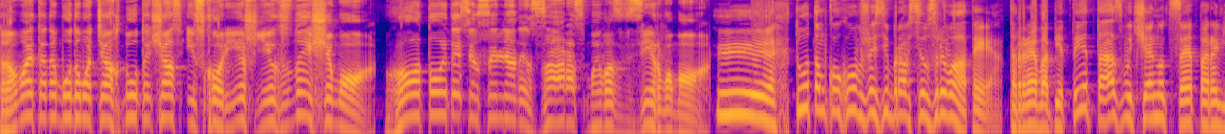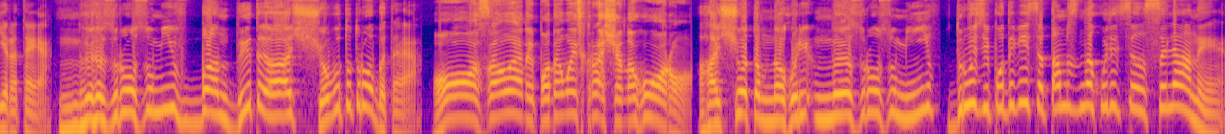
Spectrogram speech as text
Давайте не будемо тягнути час і скоріш їх знищимо. Готуйтеся, селяни, зараз ми вас взірвемо. Ех, хто там кого вже зібрався взривати? Треба піти та, звичайно, це перевірити. Не зрозумів, бандити, а що ви тут робите? О, зелений, подивись краще нагору. А що там на горі не зрозумів? Друзі, подивіться, там знаходяться селяни.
